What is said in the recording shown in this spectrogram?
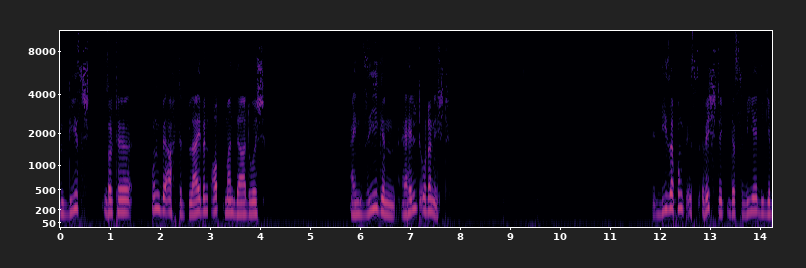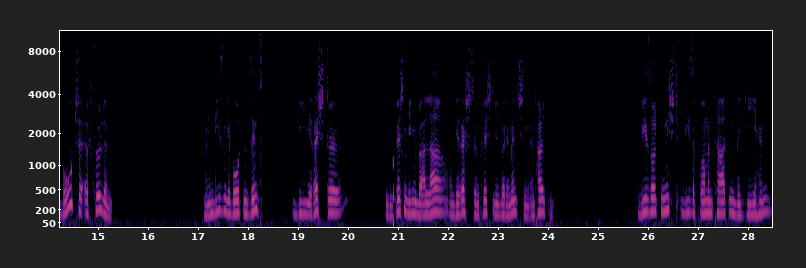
Und dies sollte unbeachtet bleiben, ob man dadurch ein Siegen erhält oder nicht. dieser Punkt ist wichtig, dass wir die Gebote erfüllen. Und in diesen Geboten sind die Rechte und die Pflichten gegenüber Allah und die Rechte und Pflichten gegenüber den Menschen enthalten. Wir sollten nicht diese frommen Taten begehen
